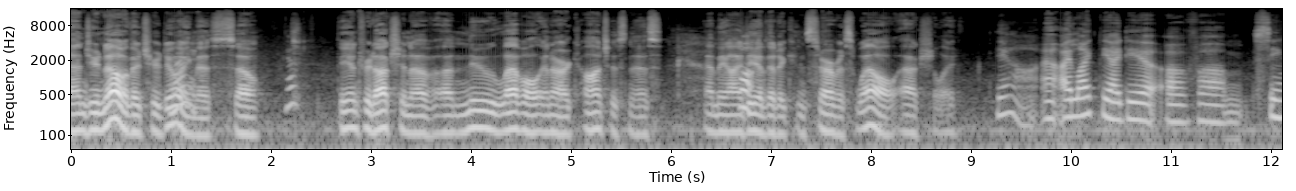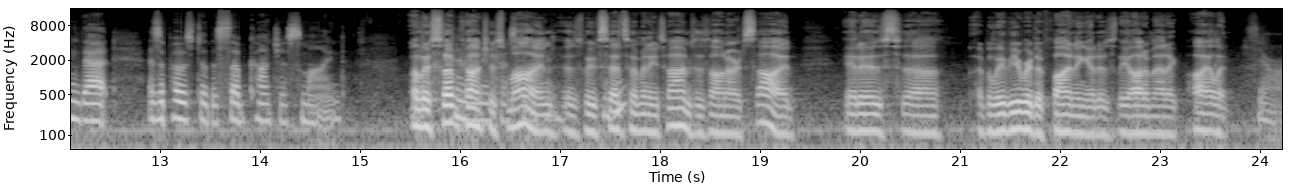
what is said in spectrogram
and you know that you're doing Right. this. So Yeah. the introduction of a new level in our consciousness and the idea that it can serve us well, actually. Yeah, I, I like the idea of um, seeing that as opposed to the subconscious mind. Well, the subconscious mind, as we've said so many times, is on our side. It is, uh, I believe you were defining it as the automatic pilot. An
